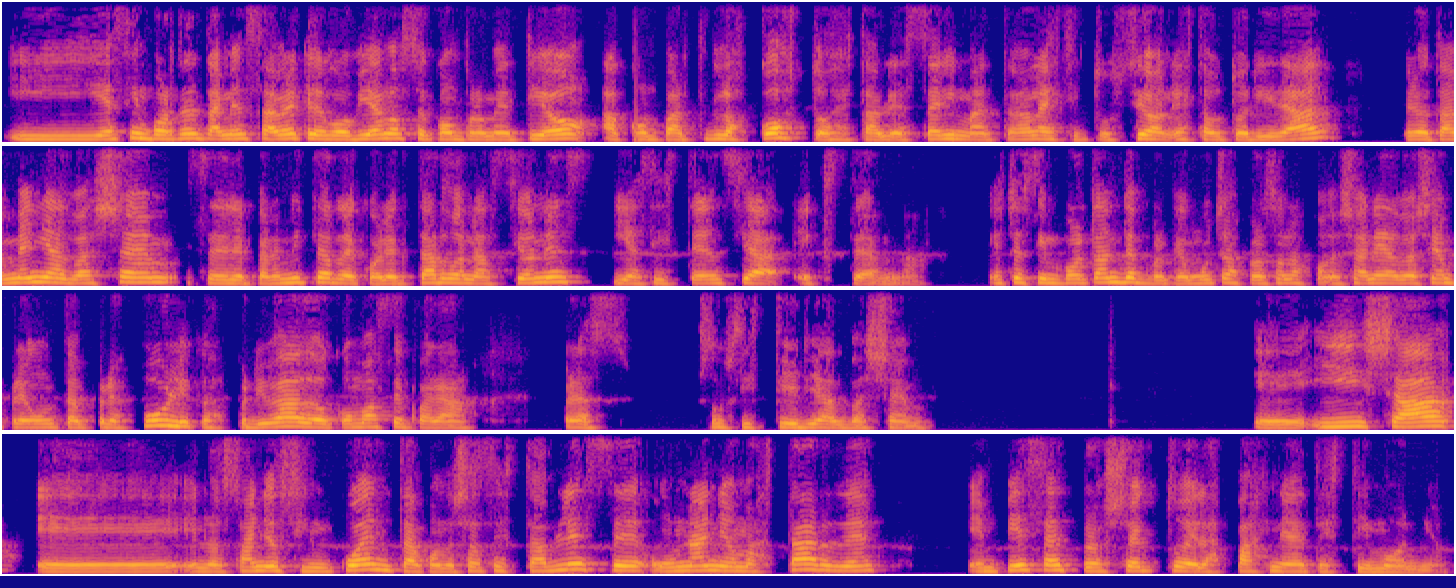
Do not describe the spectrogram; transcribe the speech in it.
Y es importante también saber que el gobierno se comprometió a compartir los costos establecer y mantener la institución, esta autoridad, pero también a Vashem se le permite recolectar donaciones y asistencia externa. Esto es importante porque muchas personas cuando llegan a Yad Vashem preguntan, ¿pero es público, es privado? ¿Cómo hace para, para subsistir Yad Vashem? Eh, y ya eh, en los años 50, cuando ya se establece, un año más tarde, empieza el proyecto de las páginas de testimonio.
